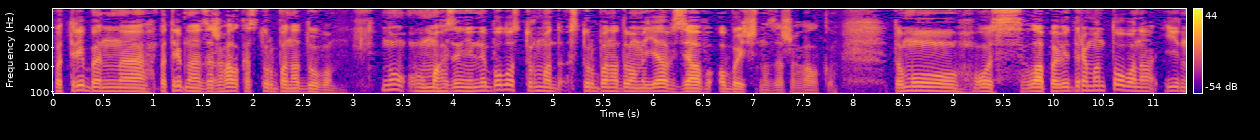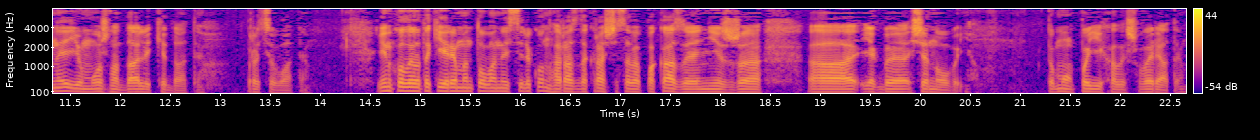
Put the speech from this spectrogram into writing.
потрібен, е, потрібна зажигалка з турбонадувом. Ну, в магазині не було з, турбонадувом, я взяв обичну зажигалку. Тому ось лапа відремонтована і нею можна далі кидати, працювати. Інколи отакий ремонтований силікон гораздо краще себе показує, ніж якби ще новий. Тому поїхали швиряти.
